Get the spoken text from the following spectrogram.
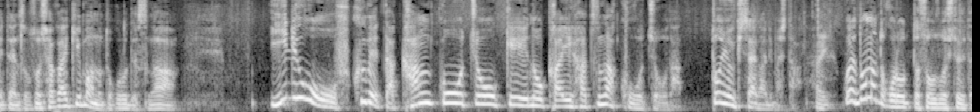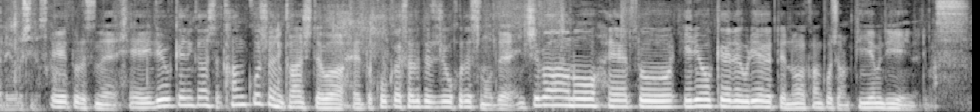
いたいんですが、その社会基盤のところですが、医療を含めた観光庁系の開発が好調だ。という記載がありました。はい。これはどんなところって想像しておいたらよろしいですか？えっ、とですね、えー、医療系に関して、観光庁に関しては、えっ、ー、と、公開されている情報ですので、一番あの、えっ、ー、と、医療系で売り上げているのは観光庁の PMDA になります。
